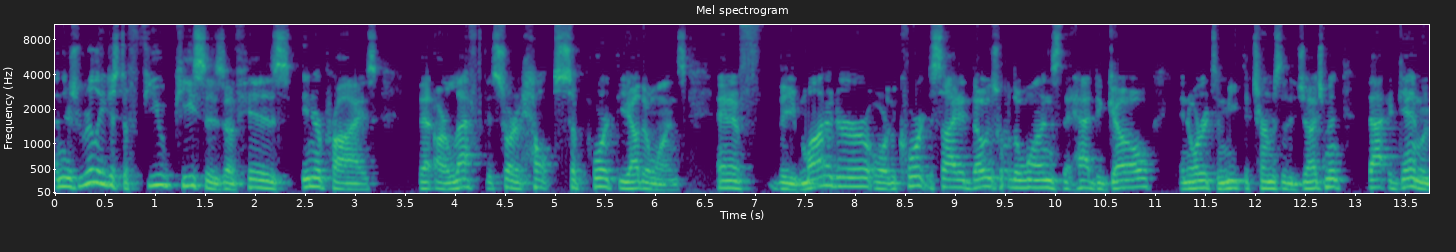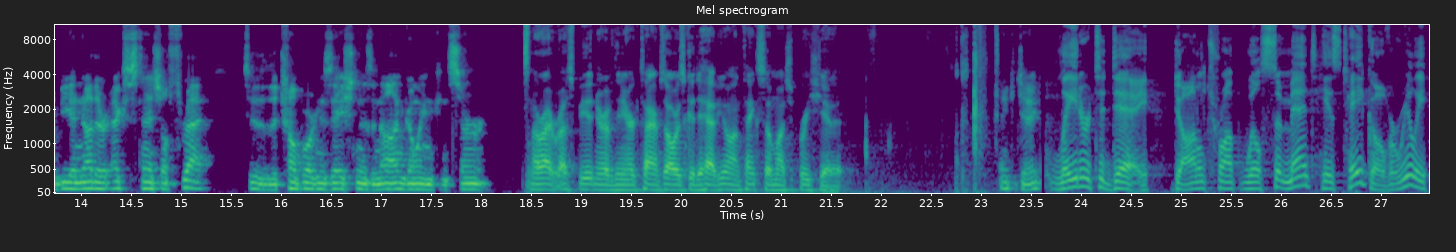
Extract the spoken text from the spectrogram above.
And there's really just a few pieces of his enterprise that are left that sort of help support the other ones. And if the monitor or the court decided those were the ones that had to go in order to meet the terms of the judgment, that again would be another existential threat to the Trump organization as an ongoing concern. All right, Russ Buettner of the New York Times, always good to have you on. Thanks so much. Appreciate it. Thank you, Jake. Later today, Donald Trump will cement his takeover, really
